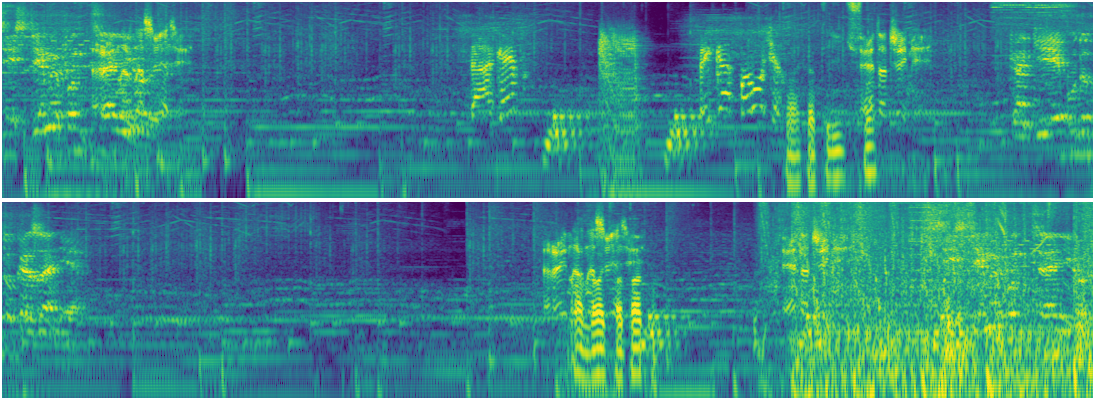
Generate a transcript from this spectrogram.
Системы Рейнер на функционируют. связи. Так, Эп? Приказ получен. Так, отлично. Это Джимми. Какие будут указания? Рейнер на давайте в атаку. Это Джимми. Функционирует.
